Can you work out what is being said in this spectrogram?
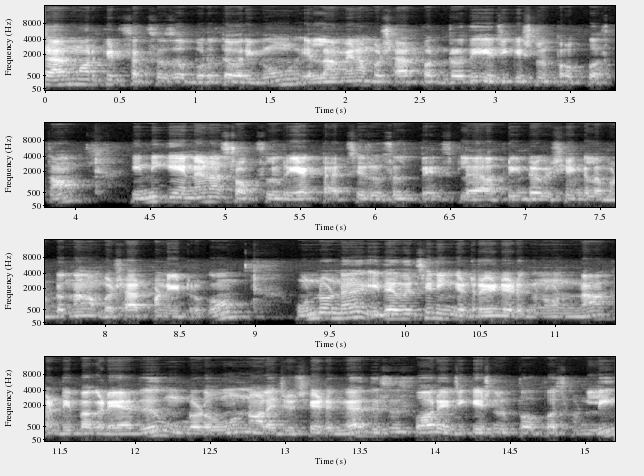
ஷேர் மார்க்கெட் சக்ஸஸை பொறுத்த வரைக்கும் எல்லாமே நம்ம ஷேர் பண்ணுறது எஜுகேஷனல் பர்பஸ் தான். இன்றைக்கி என்னென்ன ஸ்டாக்ஸில் ரியாக்ட் ஆச்சு ரிசல்ட் பேஸ்டில் அப்படின்ற விஷயங்களை மட்டும்தான் நம்ம ஷேர் பண்ணிகிட்டு இருக்கோம். இன்னொன்று இதை வச்சு நீங்கள் ட்ரேட் எடுக்கணும்னா கண்டிப்பாக கிடையாது. உங்களோட ஓன் நாலேஜ் வச்சு எடுங்க. This is for educational purpose only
